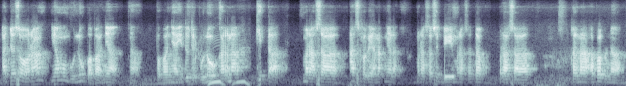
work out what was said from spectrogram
ada seorang yang membunuh bapaknya. Nah, bapaknya itu terbunuh karena kita merasa ah, sebagai anaknya lah, merasa sedih, merasa tak, merasa karena apa benar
